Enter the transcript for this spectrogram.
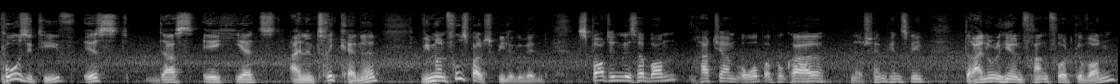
positiv ist, dass ich jetzt einen Trick kenne, wie man Fußballspiele gewinnt. Sporting Lissabon hat ja im Europapokal, in der Champions League, 3-0 hier in Frankfurt gewonnen.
